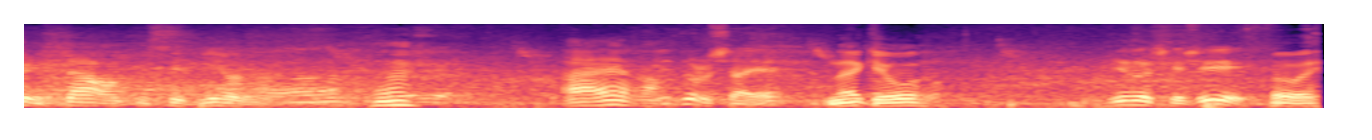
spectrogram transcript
pétard, que c'est bien là. Hein Air. Τι δώσα, ε. Ναι, και εγώ. Τι δώσε και εσύ. Ωραία.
